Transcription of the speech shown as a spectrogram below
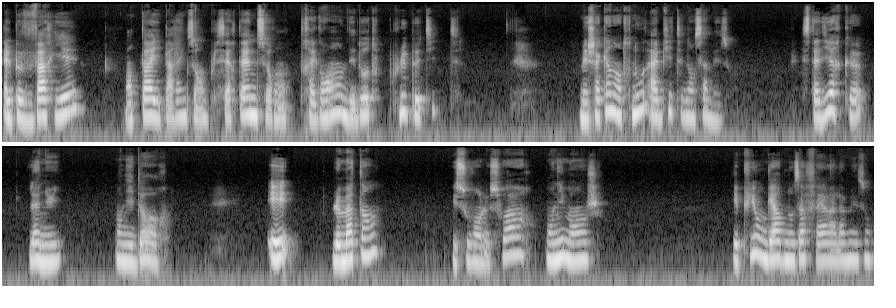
Elles peuvent varier en taille, par exemple. Certaines seront très grandes et d'autres plus petites. Mais chacun d'entre nous habite dans sa maison. C'est-à-dire que la nuit, on y dort. Et le matin, et souvent le soir, on y mange. Et puis on garde nos affaires à la maison.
